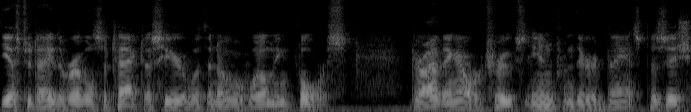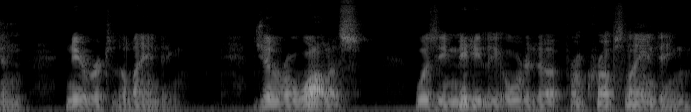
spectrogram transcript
yesterday the rebels attacked us here with an overwhelming force, driving our troops in from their advanced position nearer to the landing. General Wallace was immediately ordered up from Crump's Landing,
